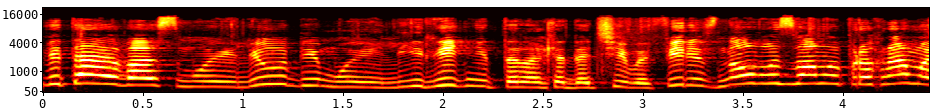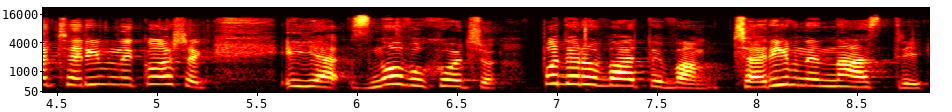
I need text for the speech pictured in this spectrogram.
Вітаю вас, мої любі, мої рідні телеглядачі в ефірі. Знову з вами програма Чарівний кошик. І я знову хочу подарувати вам чарівний настрій,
